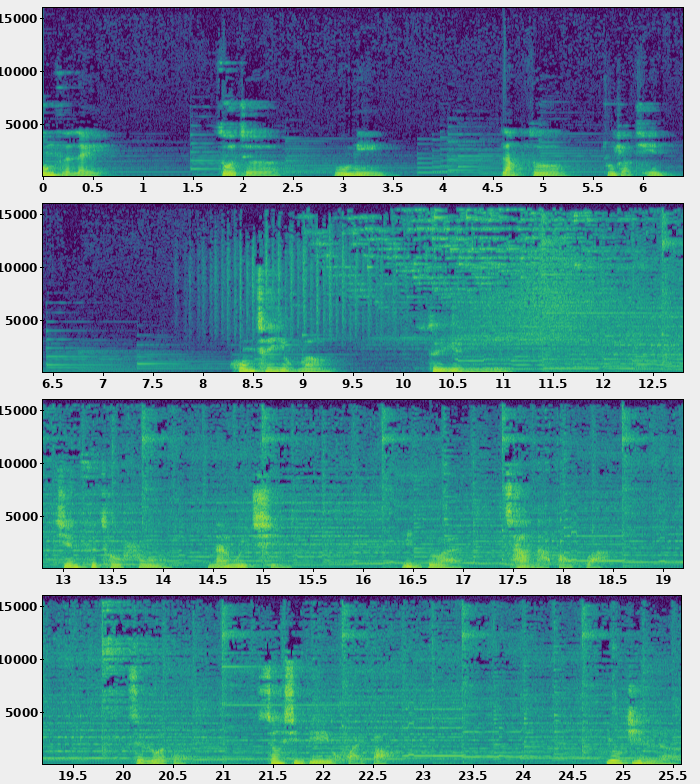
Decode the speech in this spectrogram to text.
公子泪，作者无名，朗诵朱小天。红尘有梦，岁月迷离，闲词愁赋难为情，引断刹那芳华，只落得伤心别有怀抱，忧尽了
